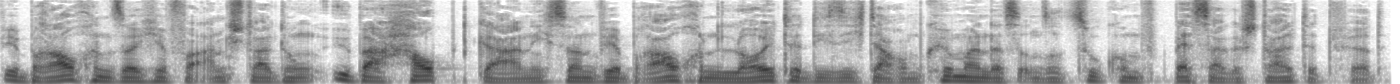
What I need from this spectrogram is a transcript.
Wir brauchen solche Veranstaltungen überhaupt gar nicht, sondern wir brauchen Leute, die sich darum kümmern, dass unsere Zukunft besser gestaltet wird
